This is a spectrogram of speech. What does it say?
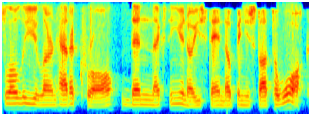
slowly you learn how to crawl. Then next thing you know, you stand up and you start to walk.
